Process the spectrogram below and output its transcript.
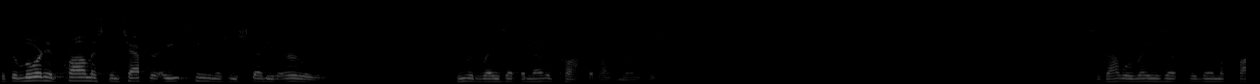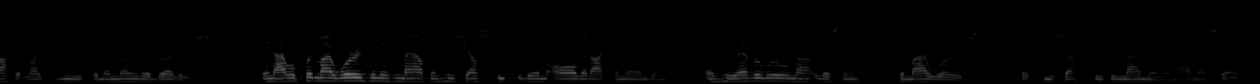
But the Lord had promised in chapter 18, as we studied earlier, he would raise up another prophet like Moses. Says, I will raise up for them a prophet like you from among their brothers. And I will put my words in his mouth, and he shall speak to them all that I command him. And whoever will not listen to my words that he shall speak in my name, I myself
